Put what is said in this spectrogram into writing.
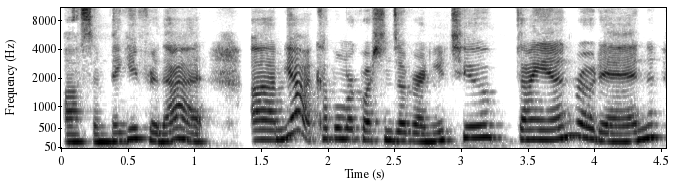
Awesome. Thank you for that. Um, yeah, a couple more questions over on YouTube. Diane wrote in.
